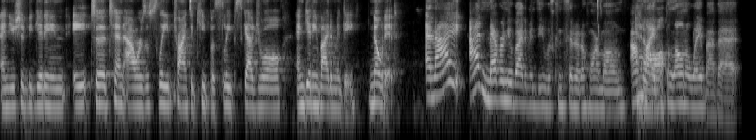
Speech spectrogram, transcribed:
and you should be getting eight to 10 hours of sleep, trying to keep a sleep schedule and getting vitamin D. Noted. And I I never knew vitamin D was considered a hormone. I'm At like all. blown away by that.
